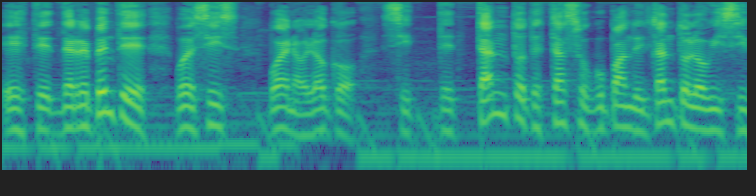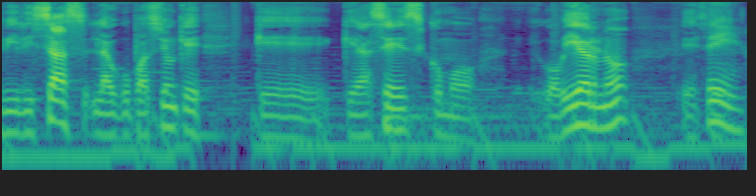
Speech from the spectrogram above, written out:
este, de repente vos decís, bueno, loco, si de tanto te estás ocupando y tanto lo visibilizás, la ocupación que, que, que haces como gobierno, este, Sí.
